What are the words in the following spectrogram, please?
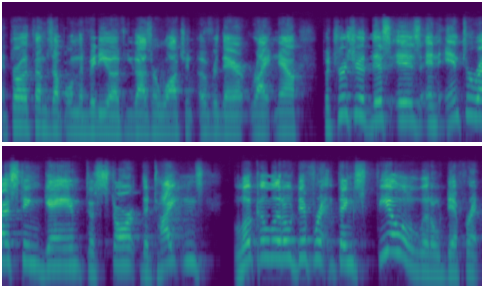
and throw a thumbs up on the video if you guys are watching over there right now. Patricia, this is an interesting game to start. The Titans look a little different and things feel a little different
